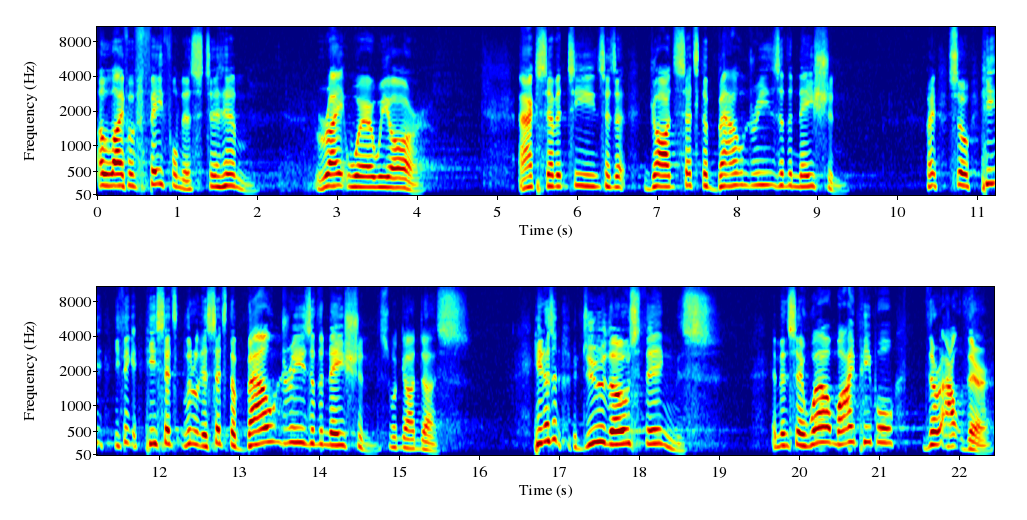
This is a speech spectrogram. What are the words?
a life of faithfulness to him, right where we are. Acts 17 says that God sets the boundaries of the nation. Right? So he, you think he sets literally sets the boundaries of the nation. This is what God does. He doesn't do those things and then say, well, my people, they're out there.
